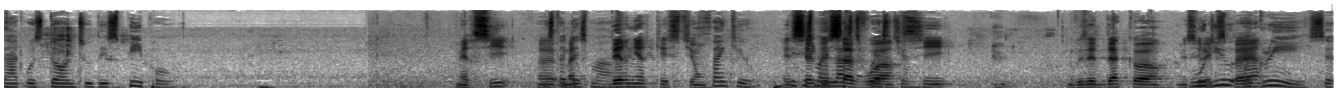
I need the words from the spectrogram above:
that was done to these people. Merci. Euh, ma dernière question Thank you. est This is celle my de last savoir question. si vous êtes d'accord, monsieur Would you l'expert, agree, sir,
